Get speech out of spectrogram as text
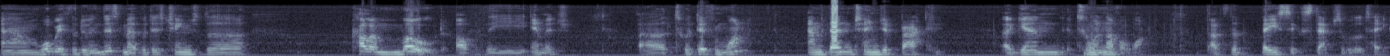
and what we have to do in this method is change the color mode of the image uh, to a different one and then change it back again to another one. That's the basic steps it will take.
